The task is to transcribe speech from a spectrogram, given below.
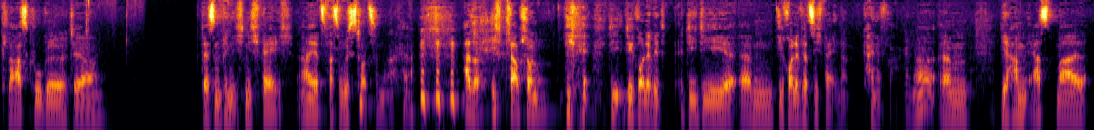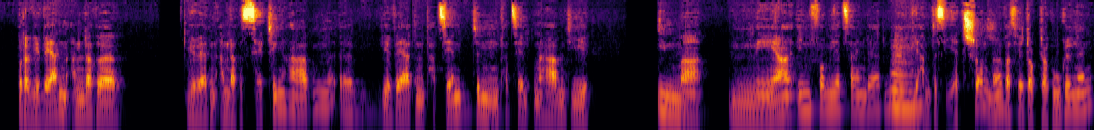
Glaskugel, der dessen bin ich nicht fähig. Ah, jetzt versuche ich es trotzdem mal. Ja. Also ich glaube schon, die, die, die Rolle wird die die ähm, die Rolle wird sich verändern, keine Frage. Ne? Ähm, wir haben erstmal oder wir werden andere wir werden anderes Setting haben. Äh, wir werden Patientinnen und Patienten haben, die immer mehr informiert sein werden. Mhm. Wir haben das jetzt schon, ne, was wir Dr. Google nennen.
